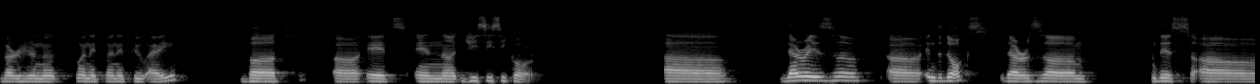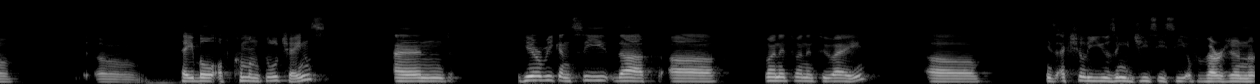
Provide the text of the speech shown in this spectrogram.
version 2022a, but it's in GCC core. Uh, there is uh, uh, in the docs there's um, this uh, uh, table of common tool chains, and here we can see that uh, 2022a uh, is actually using GCC of version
